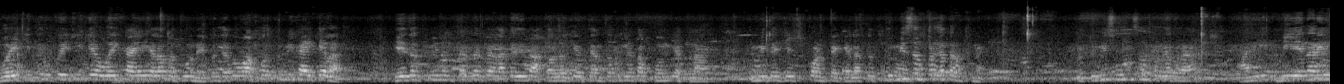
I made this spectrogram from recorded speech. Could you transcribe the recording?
वय किती रुपयाची किंवा वय काय याला महत्त्व नाही पण त्याचा वापर तुम्ही काय केला? हे जर तुम्ही नंतर जर त्याला कधी दाखवलं किंवा त्यांचा तुम्ही आता फोन घेतला तुम्ही त्यांच्याशी कॉन्टॅक्ट केला तर तुम्ही संपर्कात राहत नाही. तर तुम्ही सोडून संपर्कात राहा. आणि हे येणारे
